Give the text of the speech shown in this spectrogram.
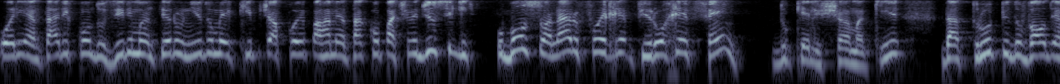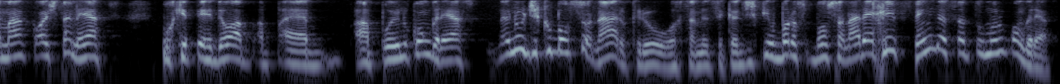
orientar e conduzir e manter unida uma equipe de apoio parlamentar compatível. Diz o seguinte: o Bolsonaro foi, virou refém do que ele chama aqui da trupe do Valdemar Costa Neto. Porque perdeu a- a- é, apoio no Congresso. Eu não digo que o Bolsonaro criou o orçamento secreto, diz que o Bol- Bolsonaro é refém dessa turma no Congresso.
